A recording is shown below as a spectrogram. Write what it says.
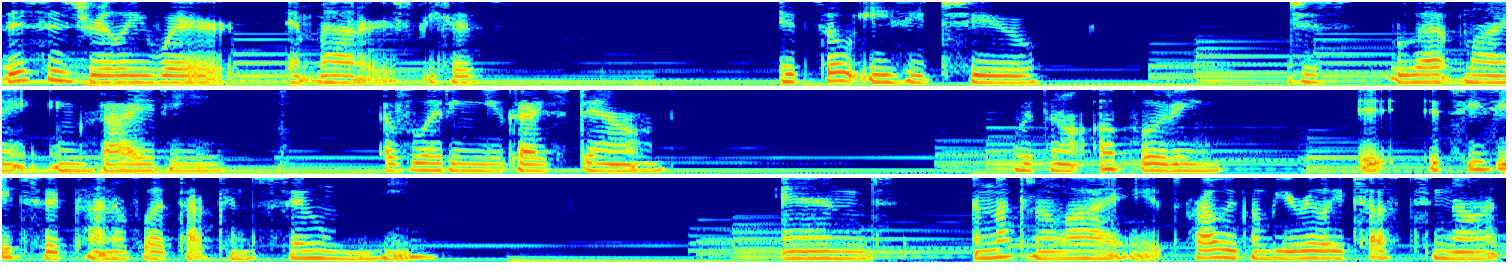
this is really where it matters because it's so easy to just let my anxiety of letting you guys down with not uploading it, it's easy to kind of let that consume me. And I'm not gonna lie, it's probably gonna be really tough to not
